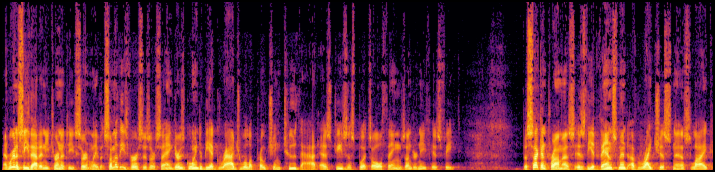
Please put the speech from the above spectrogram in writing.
And we're going to see that in eternity, certainly. But some of these verses are saying there's going to be a gradual approaching to that as Jesus puts all things underneath his feet. The second promise is the advancement of righteousness like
